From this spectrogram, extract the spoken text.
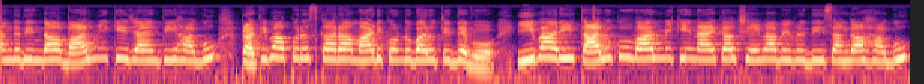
ಸಂಘದಿಂದ ವಾಲ್ಮೀಕಿ ಜಯಂತಿ ಹಾಗೂ ಪ್ರತಿಭಾ ಪುರಸ್ಕಾರ ಮಾಡಿಕೊಂಡು ಬರುತ್ತಿದ್ದೆವು. ಈ ಬಾರಿ ತಾಲೂಕು ವಾಲ್ಮೀಕಿ ನಾಯಕ ಕ್ಷೇಮಾಭಿವೃದ್ಧಿ ಸಂಘ ಹಾಗೂ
